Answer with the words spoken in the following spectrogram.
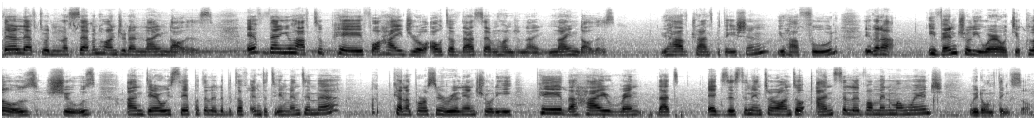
they're left with $709. If then you have to pay for hydro out of that $709, you have transportation, you have food, you're going to eventually wear out your clothes, shoes, and dare we say put a little bit of entertainment in there? Can a person really and truly pay the high rent that's existing in Toronto and still live on minimum wage? We don't think so.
